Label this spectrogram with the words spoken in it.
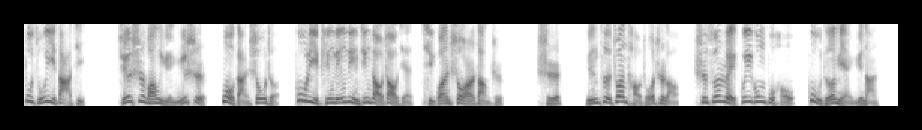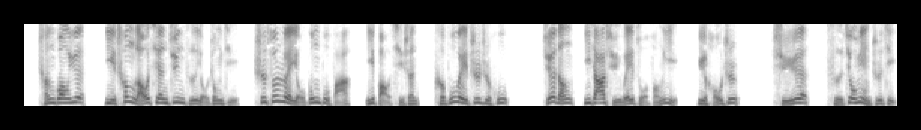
不足以大计。绝师王允于是莫敢收者，故立平陵令京兆赵简弃官收而葬之。使允自专讨卓之劳，使孙瑞归功不侯，故得免于难。”陈光曰：“以称劳谦君子有终极，使孙瑞有功不伐，以保其身，可不为之至乎？”决等以贾诩为左冯翊，欲侯之。许曰：“此救命之计，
